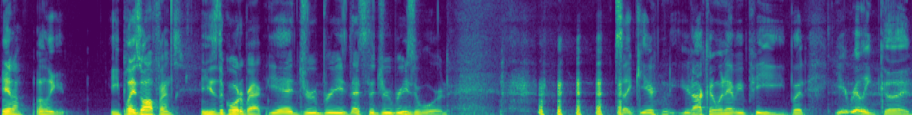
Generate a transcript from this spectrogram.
You know, like he plays offense. He's the quarterback. Yeah, Drew Brees. That's the Drew Brees Award. it's like you're you're not going to win MVP, but you're really good.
